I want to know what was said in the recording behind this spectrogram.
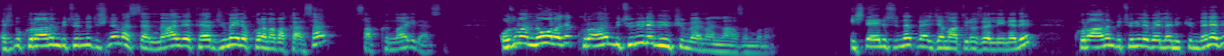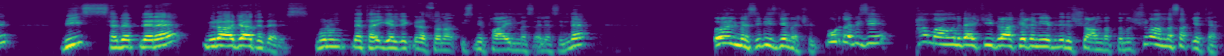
E şimdi Kur'an'ın bütününü düşünemezsen meal ve tercümeyle Kur'an'a bakarsan sapkınlığa gidersin. O zaman ne olacak? Kur'an'ın bütünüyle bir hüküm vermen lazım buna. İşte ehl sünnet vel cemaatin özelliği nedir? Kur'an'ın bütünüyle verilen hükümde nedir? Biz sebeplere müracaat ederiz. Bunun detayı gelecek biraz sonra ismi fail meselesinde. Ölmesi bizce meçhul. Burada bizi tamamını belki idrak edemeyebiliriz şu anlattığımız. Şunu anlasak yeter.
